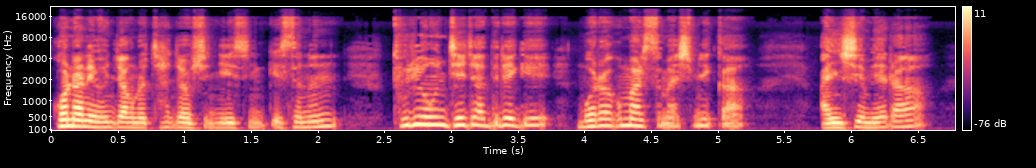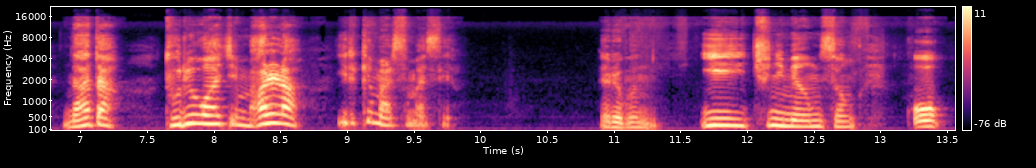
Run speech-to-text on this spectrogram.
고난의 현장으로 찾아오신 예수님께서는 두려운 제자들에게 뭐라고 말씀하십니까? 안심해라. 나다. 두려워하지 말라. 이렇게 말씀하세요. 여러분, 이 주님의 음성 꼭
